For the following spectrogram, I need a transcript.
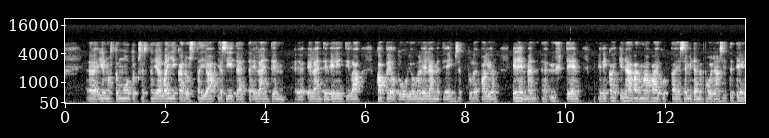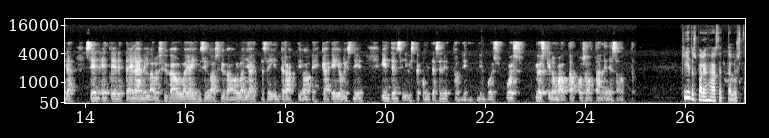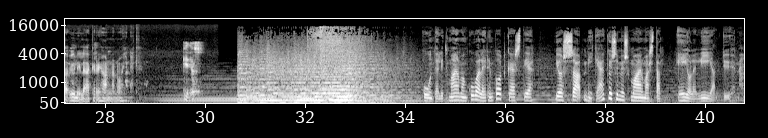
ilmastonmuutoksesta ja lajikadosta ja, ja siitä, että eläinten, eläinten elintila kapeutuu, jolloin eläimet ja ihmiset tulee paljon enemmän yhteen. Eli kaikki nämä varmaan vaikuttaa ja se, mitä me voidaan sitten tehdä sen eteen, että eläimillä olisi hyvä olla ja ihmisillä olisi hyvä olla ja että se interaktio ehkä ei olisi niin intensiivistä kuin mitä se nyt on, niin, niin voisi vois myöskin omalta osaltaan edesauttaa. Kiitos paljon haastattelusta ylilääkäri Hanna Nohinek. Kiitos. Kuuntelit Maailman Kuvalehden podcastia, jossa mikään kysymys maailmasta ei ole liian tyhmä.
